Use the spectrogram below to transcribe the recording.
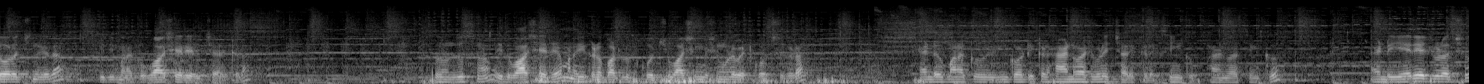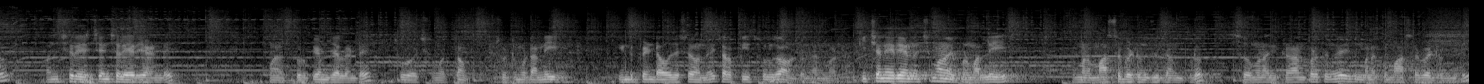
డోర్ వచ్చింది కదా. ఇది మనకు వాష్ ఏరియా ఇచ్చారు ఇక్కడ. సో చూస్తున్నాం ఇది వాష్ ఏరియా. మనకి ఇక్కడ బట్టలు ఉతుకోవచ్చు వాషింగ్ మిషన్ కూడా పెట్టుకోవచ్చు ఇక్కడ. అండ్ మనకు ఇంకోటి ఇక్కడ హ్యాండ్ వాష్ కూడా ఇచ్చారు ఇక్కడ sink hand wash sink. And area చూడొచ్చు మంచి రెసిడెన్షియల్ ఏరియా అండి. మన తుర్కేం చేయాలంటే చూడవచ్చు మొత్తం. చుట్టుముట్టు అన్ని ఇండిపెండెంట్ హౌసెస్ ఉంది. చాలా పీస్ఫుల్గా ఉంటుంది అనమాట కిచెన్ ఏరియా నుంచి మనం ఇప్పుడు మళ్ళీ మన మాస్టర్ బెడ్రూమ్ చూద్దాం ఇప్పుడు. సో మనకి ఇక్కడ కనపడుతుంది ఇది మనకు మాస్టర్ బెడ్రూమ్ ఇది.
